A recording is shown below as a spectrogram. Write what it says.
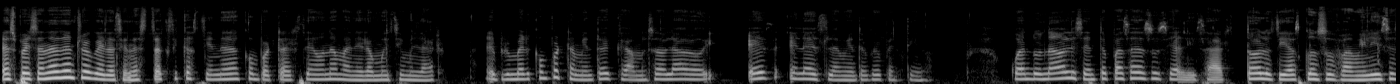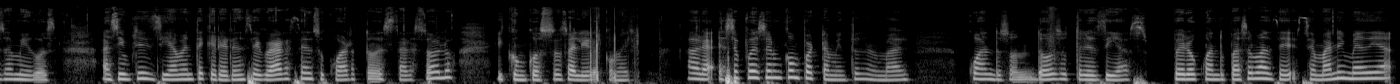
las personas dentro de relaciones tóxicas tienden a comportarse de una manera muy similar. El primer comportamiento del que vamos a hablar hoy es el aislamiento repentino. Cuando un adolescente pasa de socializar todos los días con su familia y sus amigos a simple y sencillamente querer encerrarse en su cuarto, estar solo y con costo salir a comer. Ahora, este puede ser un comportamiento normal cuando son dos o tres días, pero cuando pasa más de semana y media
